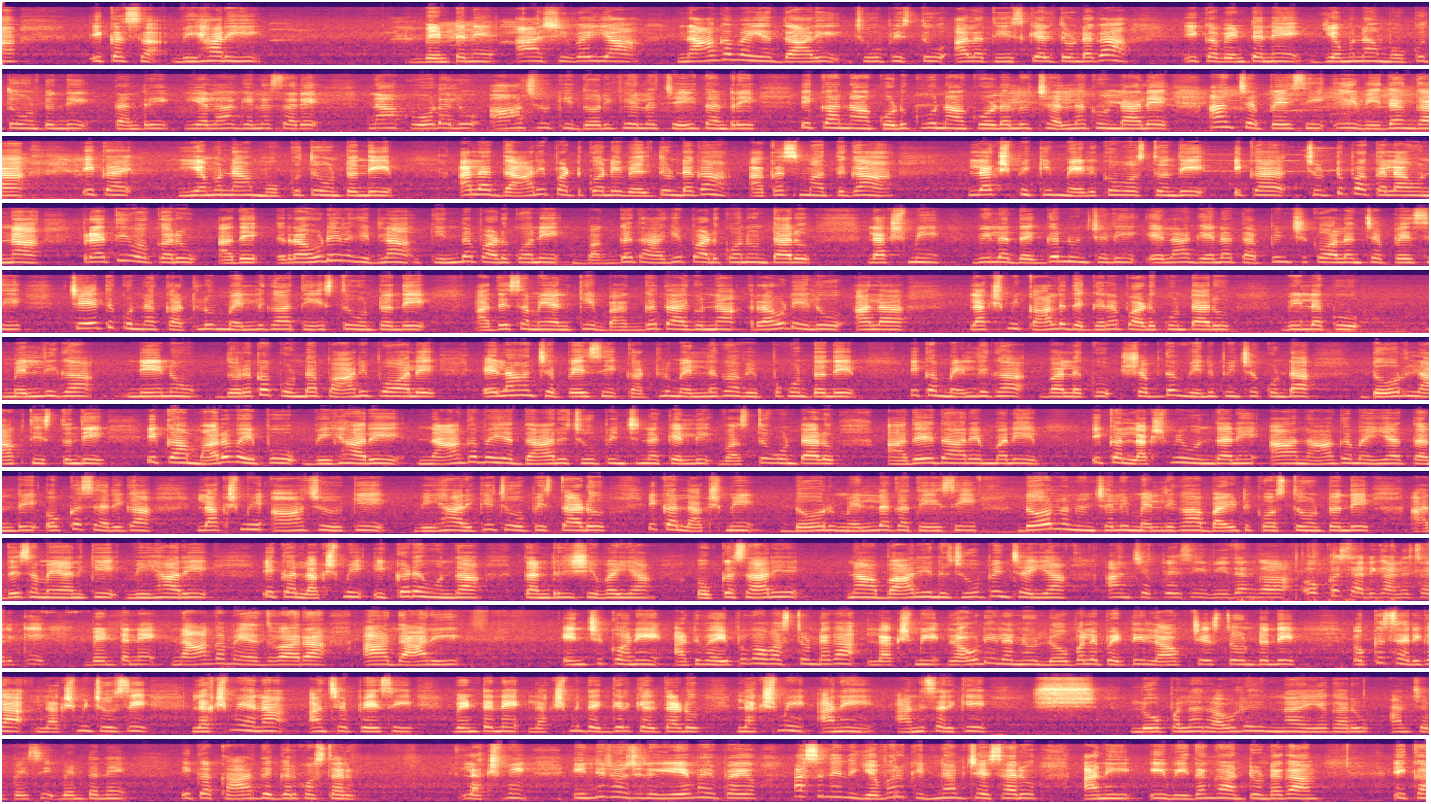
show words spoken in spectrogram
ఇక స విహారీ వెంటనే ఆ శివయ్య నాగమయ్య దారి చూపిస్తూ అలా తీసుకెళ్తుండగా ఇక వెంటనే యమున మొక్కుతూ ఉంటుంది. తండ్రి ఎలాగైనా సరే నా కోడలు ఆచూకి దొరికేలా చేయి తండ్రి. ఇక నా కొడుకు నా కోడలు చల్లకుండాలే అని చెప్పేసి ఈ విధంగా ఇక యమున మొక్కుతూ ఉంటుంది. అలా దారి పట్టుకొని వెళ్తుండగా అకస్మాత్తుగా లక్ష్మికి మెలకు వస్తుంది. ఇక చుట్టుపక్కల ఉన్న ప్రతి ఒక్కరూ అదే రౌడీల గిట్ల కింద పడుకొని బగ్గ తాగి పడుకొని ఉంటారు. లక్ష్మి వీళ్ళ దగ్గర నుంచి ఎలాగైనా తప్పించుకోవాలని చెప్పేసి చేతుకున్న కట్లు మెల్లిగా తీస్తూ ఉంటుంది. అదే సమయానికి బగ్గ తాగున్న రౌడీలు అలా లక్ష్మి కాళ్ళ దగ్గర పడుకుంటారు. వీళ్ళకు మెల్లిగా నేను దొరకకుండా పారిపోవాలి. ఎలా? అని చెప్పేసి కట్లు మెల్లగా విప్పుకుంటుంది. ఇక మెల్లిగా వాళ్ళకు శబ్దం వినిపించకుండా డోర్ లాక్ తీస్తుంది. ఇక మరోవైపు బిహారీ నాగమయ్య దారి చూపించినకెళ్ళి వస్తూ ఉంటాడు. అదే దారెమ్మని ఇక లక్ష్మి ఉందని ఆ నాగమయ్య తండ్రి ఒక్కసారిగా లక్ష్మి ఆచూకి విహారికి చూపిస్తాడు. ఇక లక్ష్మి డోర్ మెల్లగా తీసి డోర్ల నుంచి మెల్లిగా బయటకు వస్తూ ఉంటుంది. అదే సమయానికి విహారీ ఇక లక్ష్మి ఇక్కడే ఉందా? తండ్రి శివయ్య ఒక్కసారి నా భార్యను చూపించయ్యా అని చెప్పేసి ఈ విధంగా ఒక్కసారిగా అనేసరికి వెంటనే నాగమేయ ద్వారా ఆ దారి ఎంచుకొని అటువైపుగా వస్తుండగా లక్ష్మి రౌడీలను లోపల పెట్టి లాక్ చేస్తూ ఉంటుంది. ఒక్కసారిగా లక్ష్మి చూసి లక్ష్మి అనా? అని చెప్పేసి వెంటనే లక్ష్మి దగ్గరికి వెళ్తాడు. లక్ష్మి అని అనేసరికి లోపల రౌడీ ఉన్నాయ్య గారు అని చెప్పేసి వెంటనే ఇక కార్ దగ్గరకు వస్తారు. లక్ష్మి ఇన్ని రోజులు ఏమైపోయాయో అసలు నేను ఎవరు కిడ్నాప్ చేశారు అని ఈ విధంగా అంటుండగా ఇక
